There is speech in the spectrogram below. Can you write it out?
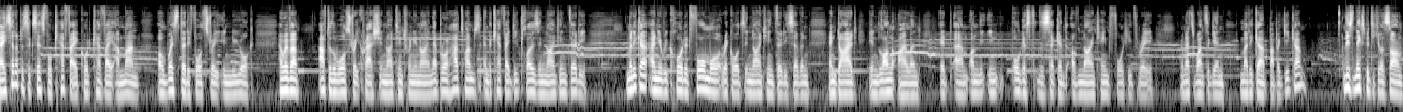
they set up a successful cafe called Cafe Aman on West 34th Street in New York. However, after the Wall Street crash in 1929, that brought hard times and the cafe did close in 1930. Marika only recorded four more records in 1937 and died in Long Island um, on the in August the 2nd of 1943. And that's once again Marika Papagika. This next particular song,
